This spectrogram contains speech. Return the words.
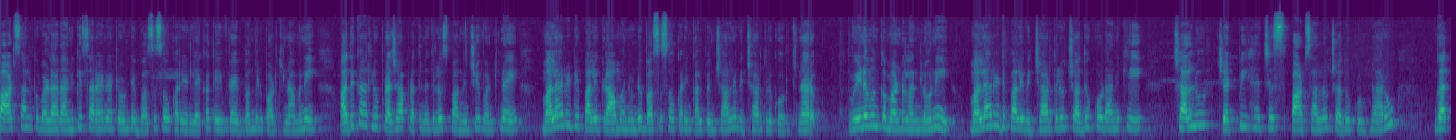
పాఠశాలకు వెళ్ళడానికి సరైనటువంటి బస్సు సౌకర్యం లేక తీవ్ర ఇబ్బందులు పడుతున్నామని అధికారులు ప్రజాప్రతినిధులు స్పందించి వెంటనే మల్లారెడ్డిపల్లి గ్రామం నుండి బస్సు సౌకర్యం కల్పించాలని విద్యార్థులు కోరుతున్నారు. వీణవంక మండలంలోని మల్లారెడ్డిపల్లి విద్యార్థులు చదువుకోవడానికి చల్లూరు జెడ్పీహెచ్ఎస్ పాఠశాలలో చదువుకుంటున్నారు. గత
